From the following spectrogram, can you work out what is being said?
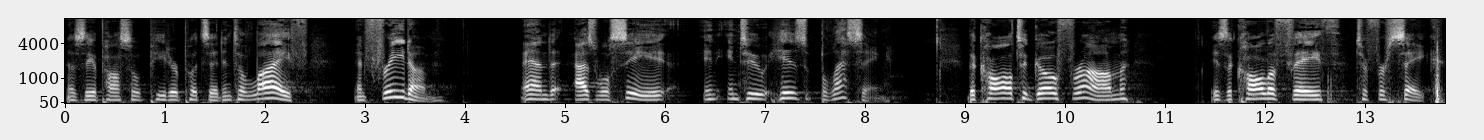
as the Apostle Peter puts it, into life and freedom and as we'll see, in, into his blessing. The call to go from is the call of faith to forsake.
